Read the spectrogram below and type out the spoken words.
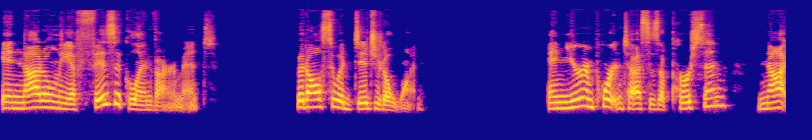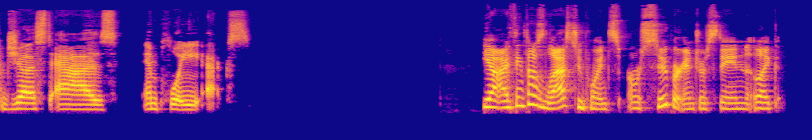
in not only a physical environment, but also a digital one. And you're important to us as a person, not just as employee X. Yeah, I think those last two points are super interesting. Like,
